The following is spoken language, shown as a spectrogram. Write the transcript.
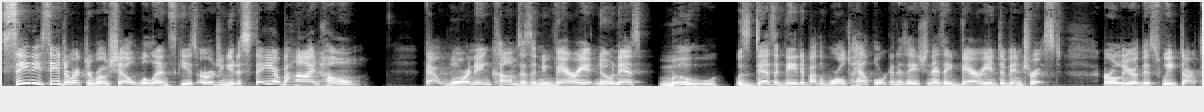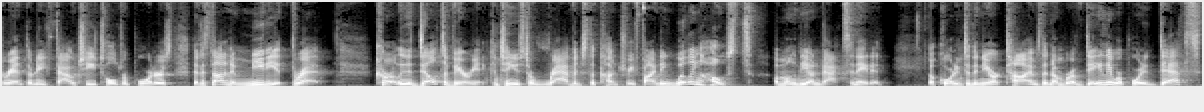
CDC Director Rochelle Walensky is urging you to stay your behind home. That warning comes as a new variant known as Mu was designated by the World Health Organization as a variant of interest. Earlier this week, Dr. Anthony Fauci told reporters that it's not an immediate threat. Currently, the Delta variant continues to ravage the country, finding willing hosts among the unvaccinated. According to the New York Times, the number of daily reported deaths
